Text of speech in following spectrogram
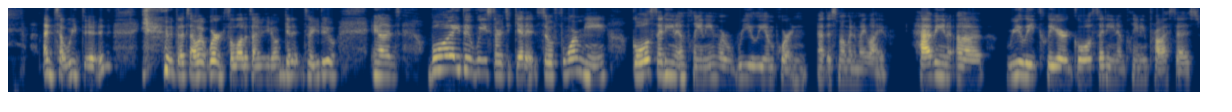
until we did. That's how it works. A lot of times you don't get it until you do. And boy, did we start to get it. So, for me, goal setting and planning were really important at this moment in my life. Having a really clear goal setting and planning process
